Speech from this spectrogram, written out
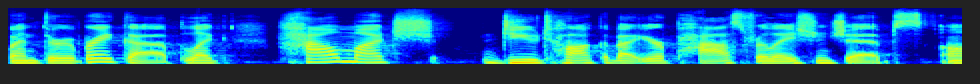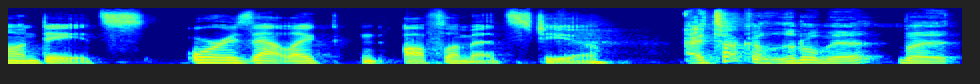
went through a breakup, like how much do you talk about your past relationships on dates? Or is that like off limits to you? I talk a little bit, but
